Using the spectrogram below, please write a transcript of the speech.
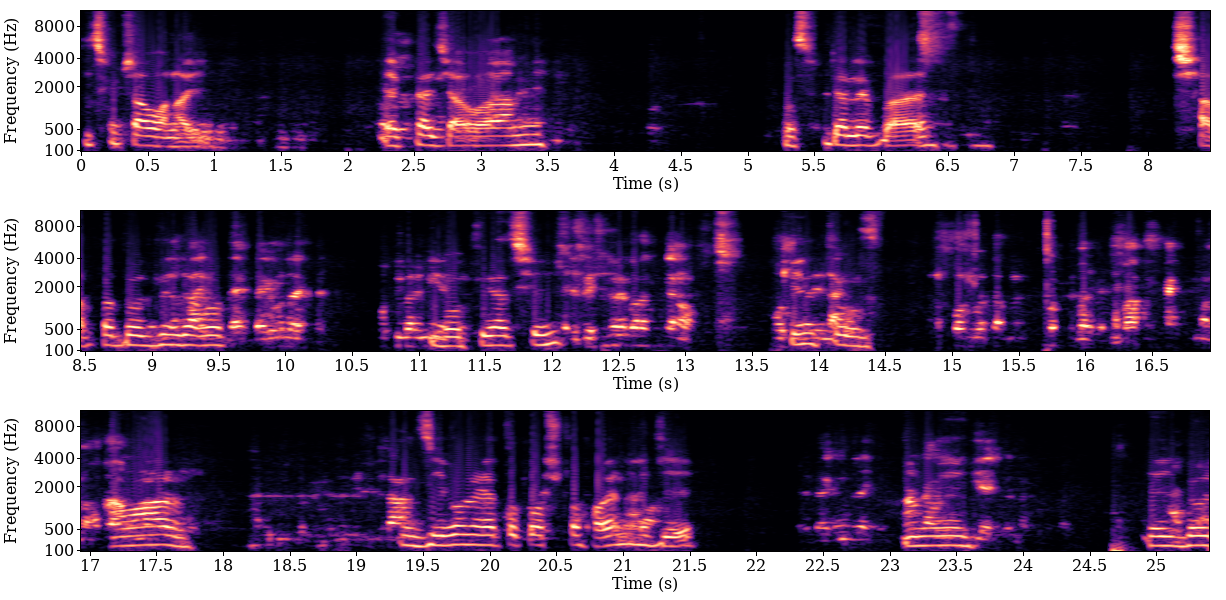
কিছু চাওয়া নাই। একটাই চাওয়া আমি হসপিটালে প্রায় সাতটা দশ দিন যাবত ভর্তি আছি। কিন্তু আমার জীবনে এত কষ্ট হয় না যে আমি এই দশ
